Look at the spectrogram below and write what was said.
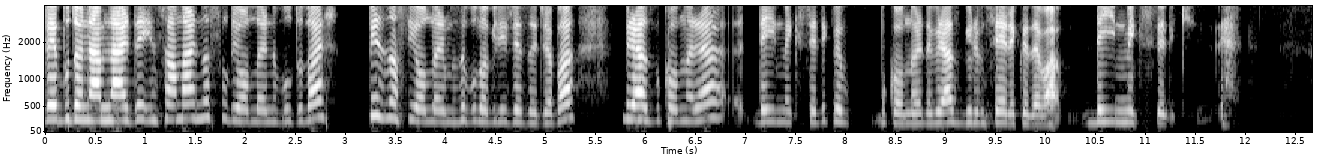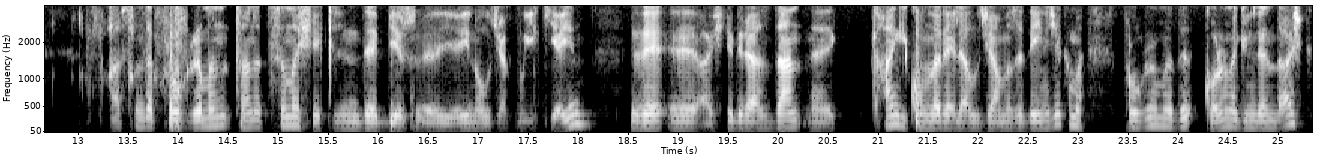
ve bu dönemlerde insanlar nasıl yollarını buldular, biz nasıl yollarımızı bulabileceğiz acaba? Biraz bu konulara değinmek istedik ve bu konuları da biraz gülümseyerek de devam değinmek istedik. Aslında programın tanıtımı şeklinde bir e, yayın olacak bu ilk yayın ve e, Ayşe birazdan e, hangi konuları ele alacağımıza değinecek ama programın adı Korona Günlerinde Aşk.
